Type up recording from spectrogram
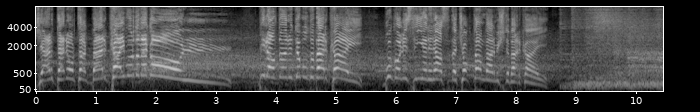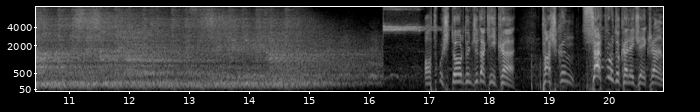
Yerden ortak Berkay vurdu ve gol! Bir anda önünde buldu Berkay. Bu golün sinyalini aslında çoktan vermişti Berkay. ...64. dakika. Taşkın sert vurdu kaleci Ekrem.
